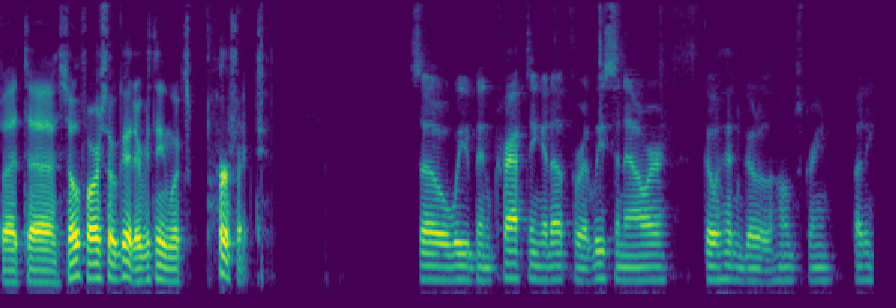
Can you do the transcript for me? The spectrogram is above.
But uh, so far so good. Everything looks perfect. So we've been crafting it up for at least an hour. Go ahead and go to the home screen, buddy.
